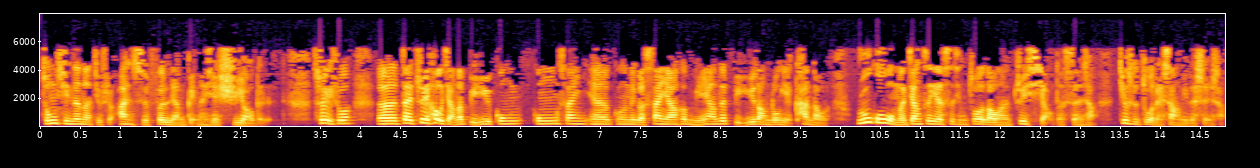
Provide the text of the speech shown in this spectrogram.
忠心的呢，就是按时分粮给那些需要的人。所以说，呃，在最后讲的比喻公公山呃公那个山羊和绵羊的比喻当中，也看到了，如果我们将这些事情做到了最小的身上，就是坐在上帝的身上。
